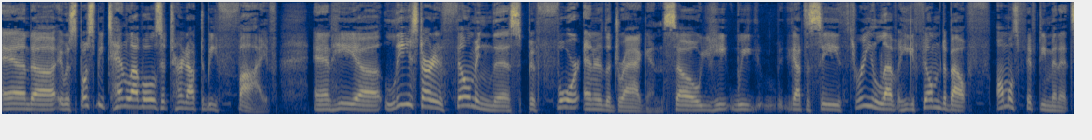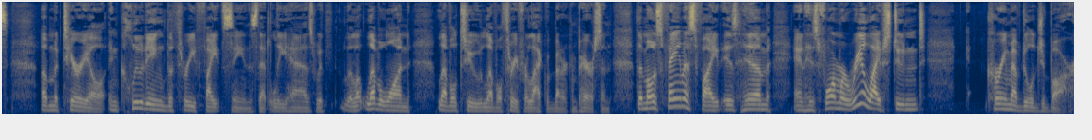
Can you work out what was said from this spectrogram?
And uh, it was supposed to be ten levels. It turned out to be five. And he uh, Lee started filming this before Enter the Dragon, so he we got to see three level. He filmed about almost 50 minutes of material, including the three fight scenes that Lee has with level one, level two, level three, for lack of a better comparison. The most famous fight is him and his former real life student, Kareem Abdul Jabbar.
